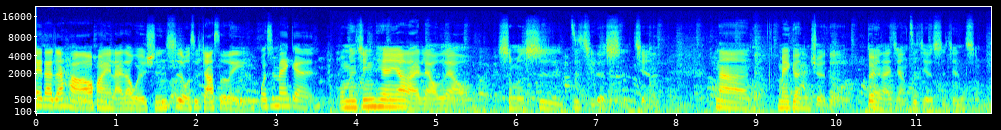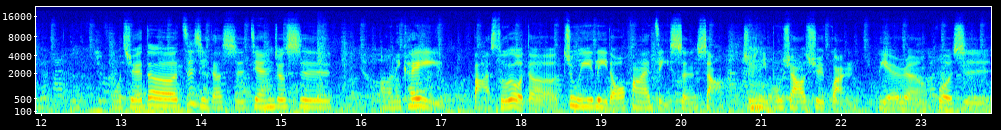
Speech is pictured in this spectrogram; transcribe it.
嗨，大家好，欢迎来到微醺室，我是 j 斯 c 我是 Megan。我们今天要来聊聊什么是自己的时间。那 Megan，你觉得对你来讲，自己的时间是什么？我觉得自己的时间就是，呃，你可以把所有的注意力都放在自己身上，就是你不需要去管别人，或者是。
